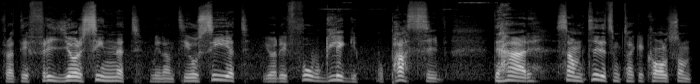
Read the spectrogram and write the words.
för att det frigör sinnet medan THC gör dig foglig och passiv. Det här samtidigt som Tucker Carlson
